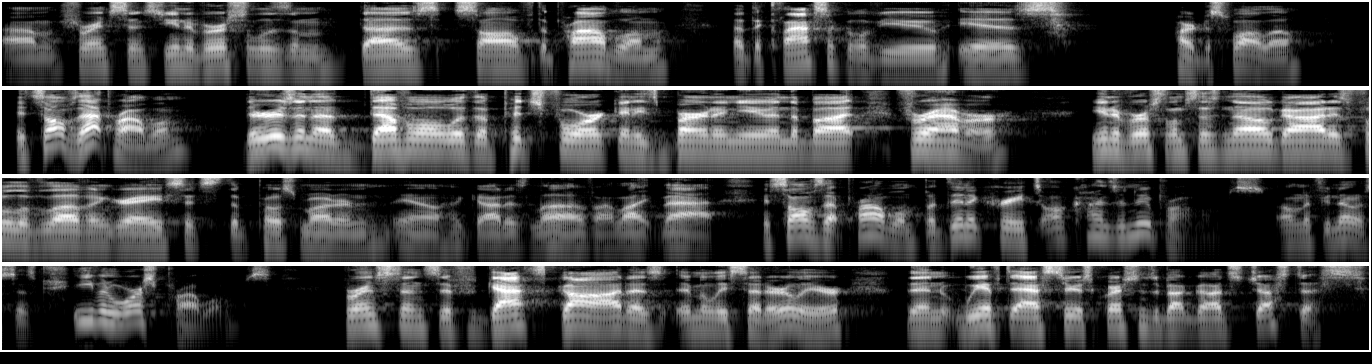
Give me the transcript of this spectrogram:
Um, for instance, universalism does solve the problem that the classical view is hard to swallow. It solves that problem. There isn't a devil with a pitchfork and he's burning you in the butt forever. Universalism says, no, God is full of love and grace. It's the postmodern, you know, God is love. I like that. It solves that problem, but then it creates all kinds of new problems. I don't know if you noticed this. Even worse problems. For instance, if that's God, as Emily said earlier, then we have to ask serious questions about God's justice.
